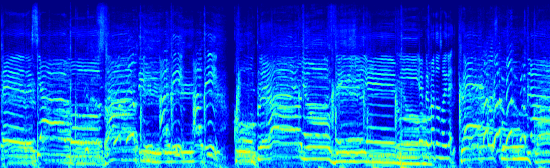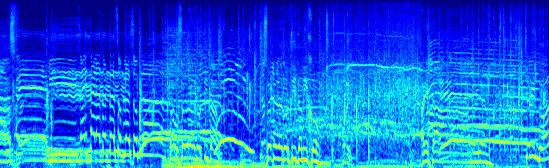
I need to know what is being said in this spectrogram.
Te deseamos a ti, a ti, a ti. Cumpleaños, Guillermo. Espermatozoide. Que los cumplas feliz. Ahí está la torta, sopla, sopla. Vamos, sopla la tortita. Sople la tortita, mijo. Ahí está. Muy bien. Lindo, ¿ah?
